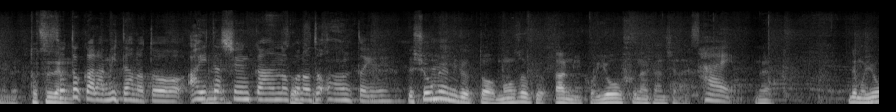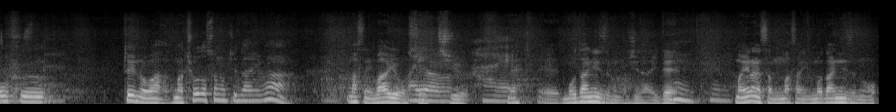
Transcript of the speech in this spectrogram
う突然。外から見たのと開いた瞬間のこのドーンという,、で正面見るとものすごくある意味こう洋風な感じじゃないですか、はい。ね、でも洋風というのは、まあ、ちょうどその時代はまさに和洋折衷、はい。ねえー、モダニズムの時代で、うんうん、まあ、柳さんもまさにモダニズムの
